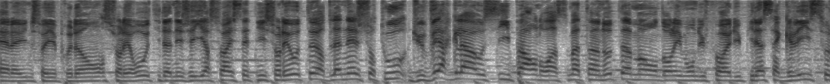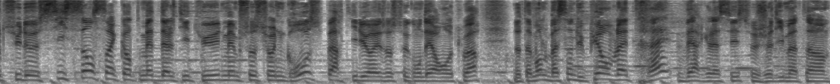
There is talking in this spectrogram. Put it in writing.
Elle a une, soyez prudents sur les routes. Il a neigé hier soir et cette nuit sur les hauteurs. De la neige surtout, du verglas aussi par endroits ce matin, notamment dans les monts du Forêt du Pilat. Ça glisse au-dessus de 650 mètres d'altitude. Même chose sur une grosse partie du réseau secondaire en Haute-Loire, notamment le bassin du Puy-en-Velay, très verglacé ce jeudi matin.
